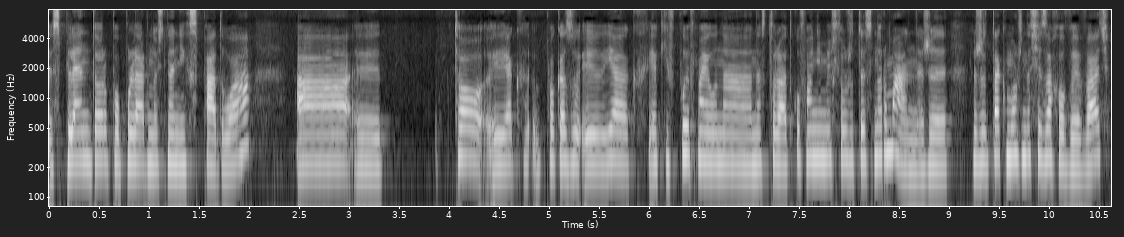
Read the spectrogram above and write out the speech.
y, splendor, popularność na nich spadła, a y, to, jak pokazuje, jak, jaki wpływ mają na nastolatków, oni myślą, że to jest normalne, że, że tak można się zachowywać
